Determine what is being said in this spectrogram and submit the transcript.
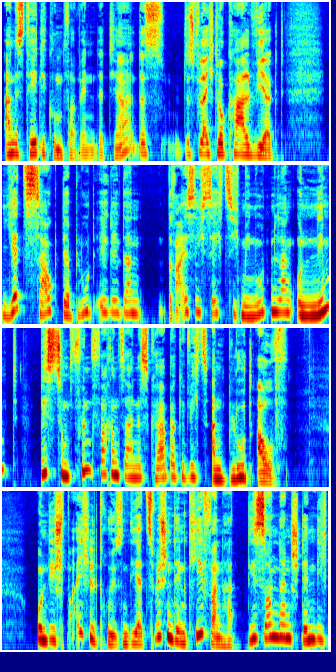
Anästhetikum verwendet, ja, das, das vielleicht lokal wirkt. Jetzt saugt der Blutegel dann 30, 60 Minuten lang und nimmt bis zum Fünffachen seines Körpergewichts an Blut auf. Und die Speicheldrüsen, die er zwischen den Kiefern hat, die sondern ständig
